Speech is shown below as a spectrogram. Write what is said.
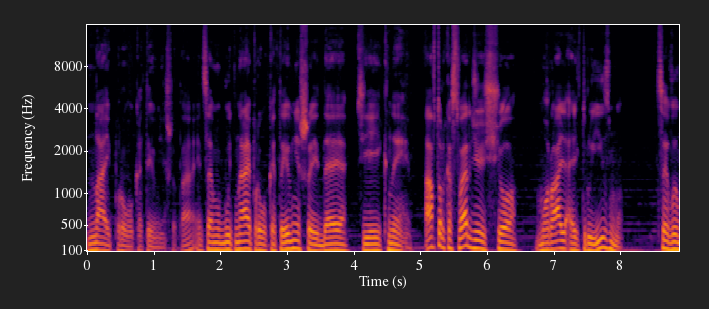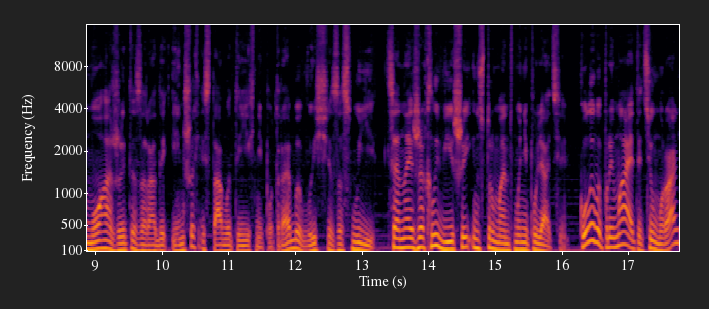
найпровокативніше. Та? І це, мабуть, найпровокативніша ідея цієї книги. Авторка стверджує, що мораль альтруїзму це вимога жити заради інших і ставити їхні потреби вище за свої. Це найжахливіший інструмент маніпуляції. Коли ви приймаєте цю мораль,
